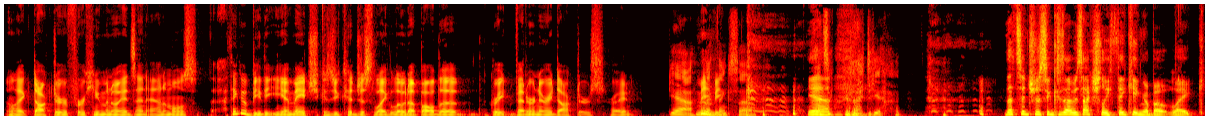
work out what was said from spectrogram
like doctor for humanoids and animals? I think it would be the EMH because you could just like load up all the great veterinary doctors, right? Yeah, Maybe. I think so. Yeah, That's a good idea. That's interesting because I was actually thinking about like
